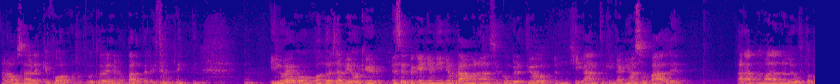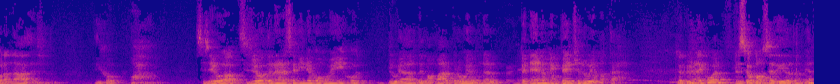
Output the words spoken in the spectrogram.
Ahora vamos a ver en qué forma, ¿no? porque todavía no parte de la historia. Y luego, cuando ella vio que ese pequeño niño brahmana se convirtió en un gigante que engañó a su padre, a Ratnamala no le gustó para nada eso. Dijo, si, llego a, a tener a ese niño como mi hijo, le voy a dar de mamar, pero voy a poner veneno en mi pecho y lo voy a matar. Entonces Krishna dijo, bueno, deseo concedido también.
